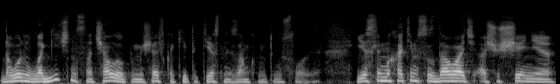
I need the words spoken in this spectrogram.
довольно логично сначала его помещать в какие-то тесные замкнутые условия. Если мы хотим создавать ощущение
